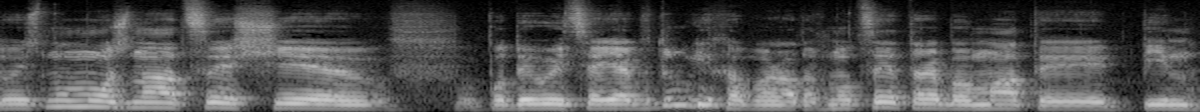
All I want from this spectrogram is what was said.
Тобто, ну, можна це ще подивитися, як в других апаратах, але це треба мати пін,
